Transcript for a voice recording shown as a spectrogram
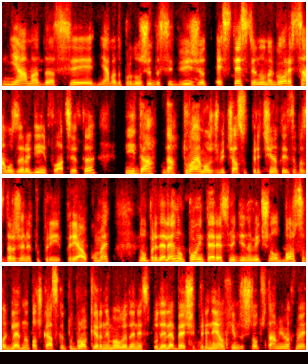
няма да, се, няма да продължат да се движат естествено нагоре само заради инфлацията и да, да, това е може би част от причината и за въздържането при, при Алкомет, но определено по-интересно и динамично от борсова гледна точка, аз като брокер не мога да не споделя, беше при Неохим, защото там имахме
